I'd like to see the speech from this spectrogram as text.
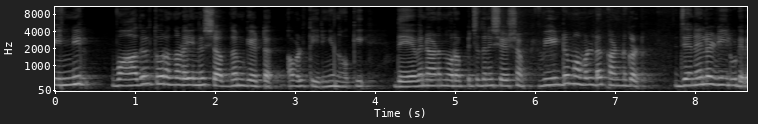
പിന്നിൽ വാതിൽ തുറന്നടയുന്ന ശബ്ദം കേട്ട് അവൾ തിരിഞ്ഞു നോക്കി. ദേവനാണെന്ന് ഉറപ്പിച്ചതിന് ശേഷം വീണ്ടും അവളുടെ കണ്ണുകൾ ജനലഴിയിലൂടെ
